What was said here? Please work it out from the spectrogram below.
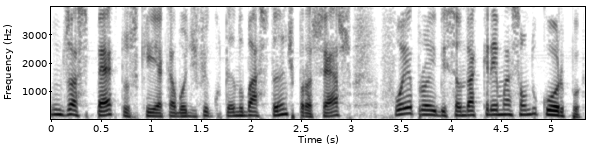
Um dos aspectos que acabou dificultando bastante o processo foi a proibição da cremação do corpo.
